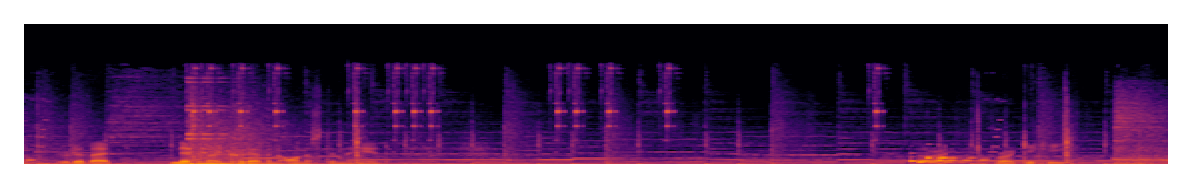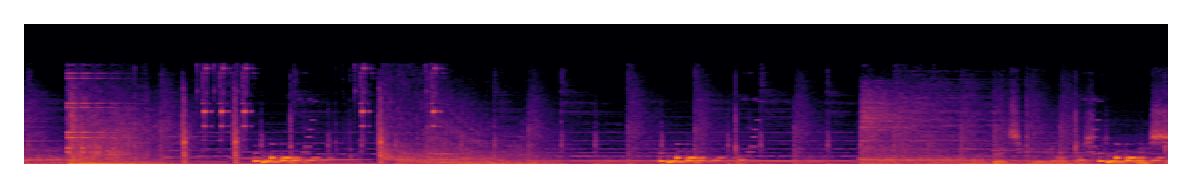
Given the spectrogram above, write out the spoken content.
Get rid of that. Know, could have an honest in the hand. Alright, right, Geki. So just do this.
